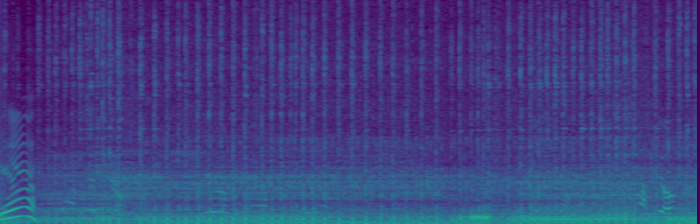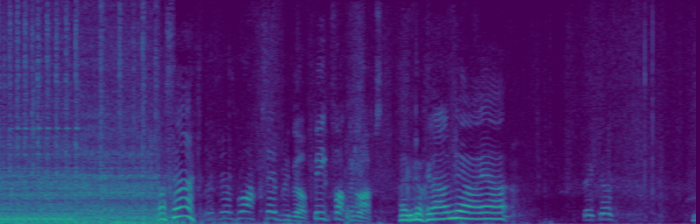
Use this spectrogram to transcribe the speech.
Yeah. What's that? There's rocks everywhere. Big fucking rocks. I'm looking at them there, yeah. Like there's uh,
